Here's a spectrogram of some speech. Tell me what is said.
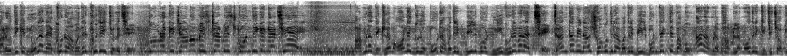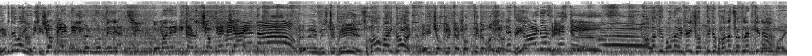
আর ওদিকে নোলান এখনও আমাদের খুঁজেই চলেছে। তোমরা কি জানো মিস্টার বিস্ট কোন দিকে গেছে? আমরা দেখলাম অনেকগুলো বোট আমাদের বিলবোর্ড নিয়ে ঘুরে বেড়াচ্ছে। জানতামই না সমুদ্রে আমাদের বিলবোর্ড দেখতে পাবো। আর আমরা ভাবলাম ওদের কিছু চকলেট দেওয়াই আমি উচিত। চকলেট ডেলিভার করতে যাচ্ছি। তোমাদের কি কারও চকলেট চাই? দাও! এই মিস্টার বিস ও মাই গড এই চকলেটটা সবথেকে ভালো। এটা সত্যি? দারুণ খেতে। আমাকে বলো এটাই সব থেকে ভালো চকলেট কিনা? ও মাই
